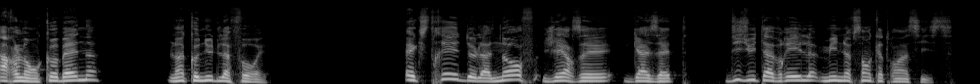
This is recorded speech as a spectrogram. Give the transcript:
Arlan Coben, L'inconnu de la forêt. Extrait de la North Jersey Gazette, 18 avril 1986.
